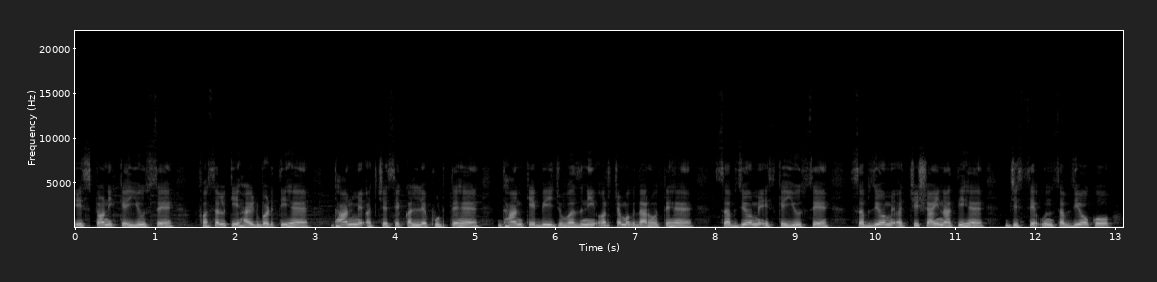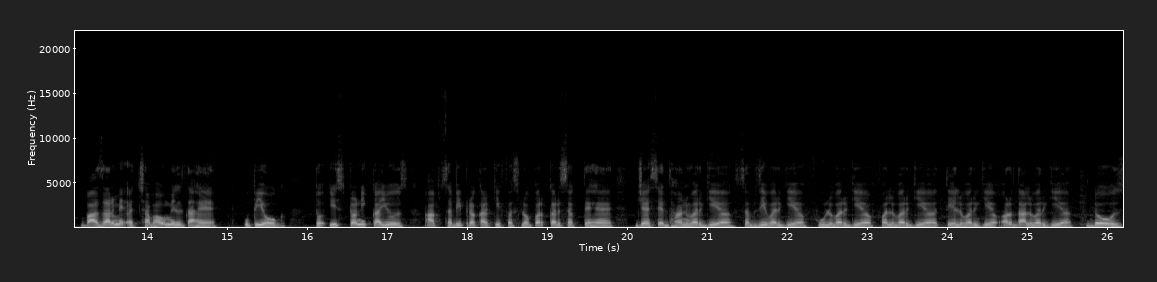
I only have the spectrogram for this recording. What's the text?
इस टॉनिक के यूज़ से फ़सल की हाइट बढ़ती है, धान में अच्छे से कल्ले फूटते हैं, धान के बीज वजनी और चमकदार होते हैं। सब्जियों में इसके यूज़ से सब्जियों में अच्छी शाइन आती है, जिससे उन सब्जियों को बाज़ार में अच्छा भाव मिलता है। उपयोग तो इस टॉनिक का यूज़ आप सभी प्रकार की फ़सलों पर कर सकते हैं, जैसे धान वर्गीय, सब्ज़ी वर्गीय, फूल वर्गीय, फल वर्गीय, तेल वर्गीय और दाल वर्गीय। डोज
